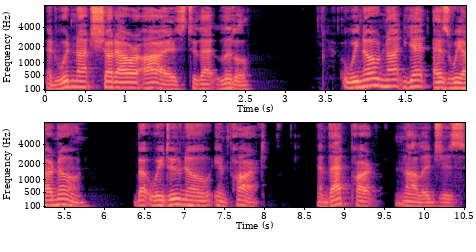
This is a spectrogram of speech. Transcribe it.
and would not shut our eyes to that little. We know not yet as we are known, but we do know in part, and that part knowledge is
